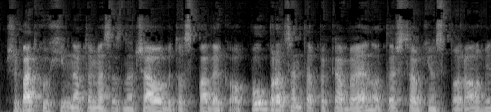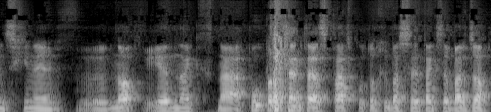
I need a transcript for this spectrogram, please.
W przypadku Chin natomiast oznaczałoby to spadek o 0,5% PKB, no też całkiem sporo, więc Chiny no jednak na 0,5% spadku to chyba sobie tak za bardzo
